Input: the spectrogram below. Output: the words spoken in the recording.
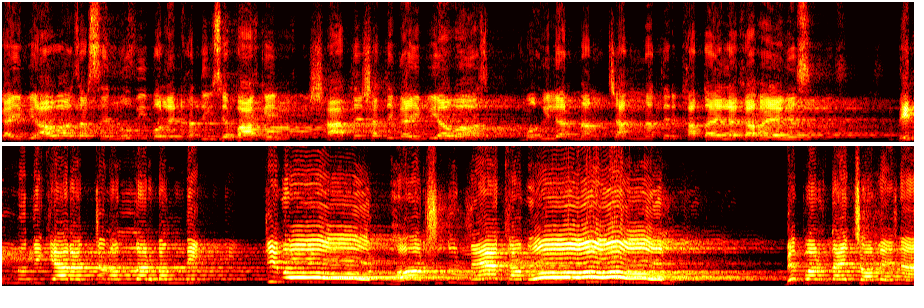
গাইবি আওয়াজ আছে নবী বলেন হাদিসে পাকে, সাথে সাথে গাইবি আওয়াজ, মহিলার নাম জান্নাতের খাতায় লেখা হয়ে গেছে। ভিন্ন দিকে আর একজন আল্লাহর বান্দি, জীবন ভর শুধু ন্যাক আমল। বেপরদায় চলে না।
